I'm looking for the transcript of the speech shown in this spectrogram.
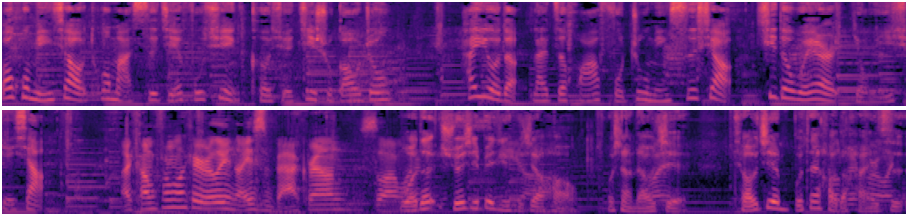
包括名校托马斯杰弗逊科学技术高中，还有的来自华府著名私校西德维尔友谊学校。我的学习背景比较好，我想了解条件不太好的孩子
